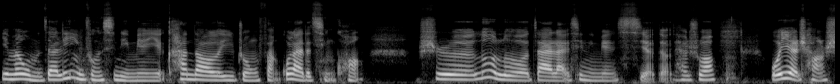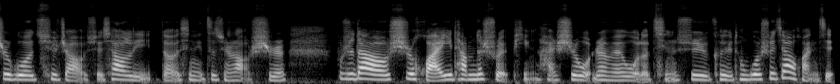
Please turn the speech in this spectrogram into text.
因为我们在另一封信里面也看到了一种反过来的情况。是乐乐在来信里面写的。他说：“我也尝试过去找学校里的心理咨询老师，不知道是怀疑他们的水平，还是我认为我的情绪可以通过睡觉缓解。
